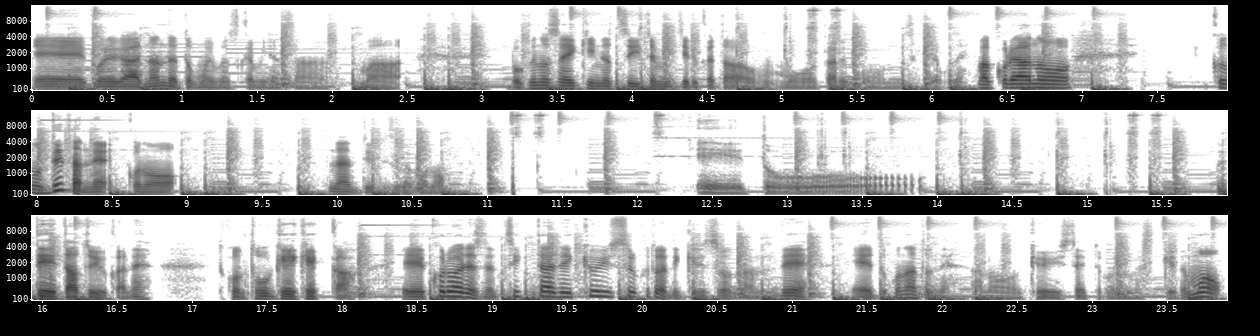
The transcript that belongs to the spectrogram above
えー、これが何だと思いますか、皆さん？まあ、僕の最近のツイート見てる方はもうわかると思うんですけどもね。まあ、これあの、この出たね、この、なんていうんですか、この、えっ、ー、と、データというかね、この統計結果、えー、これはですね、ツイッターで共有することができるそうなんで、えっ、ー、と、この後ね、あの、共有したいと思いますけども、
